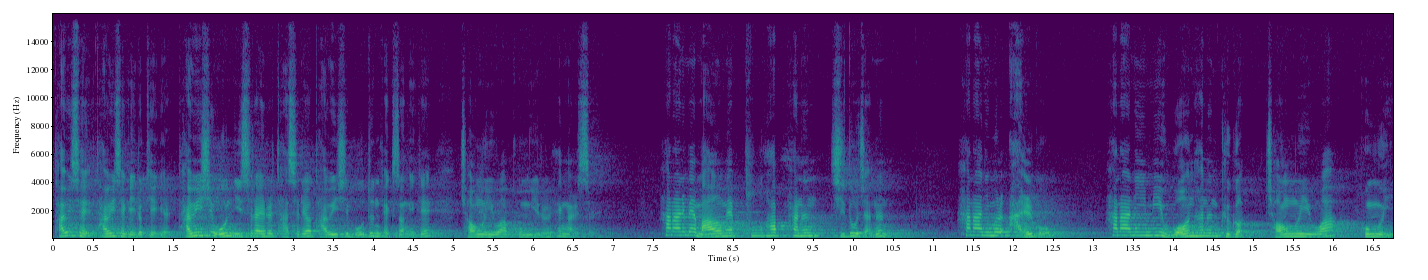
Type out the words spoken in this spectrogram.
다윗에, 다윗에게 이렇게 얘기해요. 다윗이 온 이스라엘을 다스려 다윗이 모든 백성에게 정의와 공의를 행할세. 하나님의 마음에 부합하는 지도자는 하나님을 알고 하나님이 원하는 그것, 정의와 공의,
